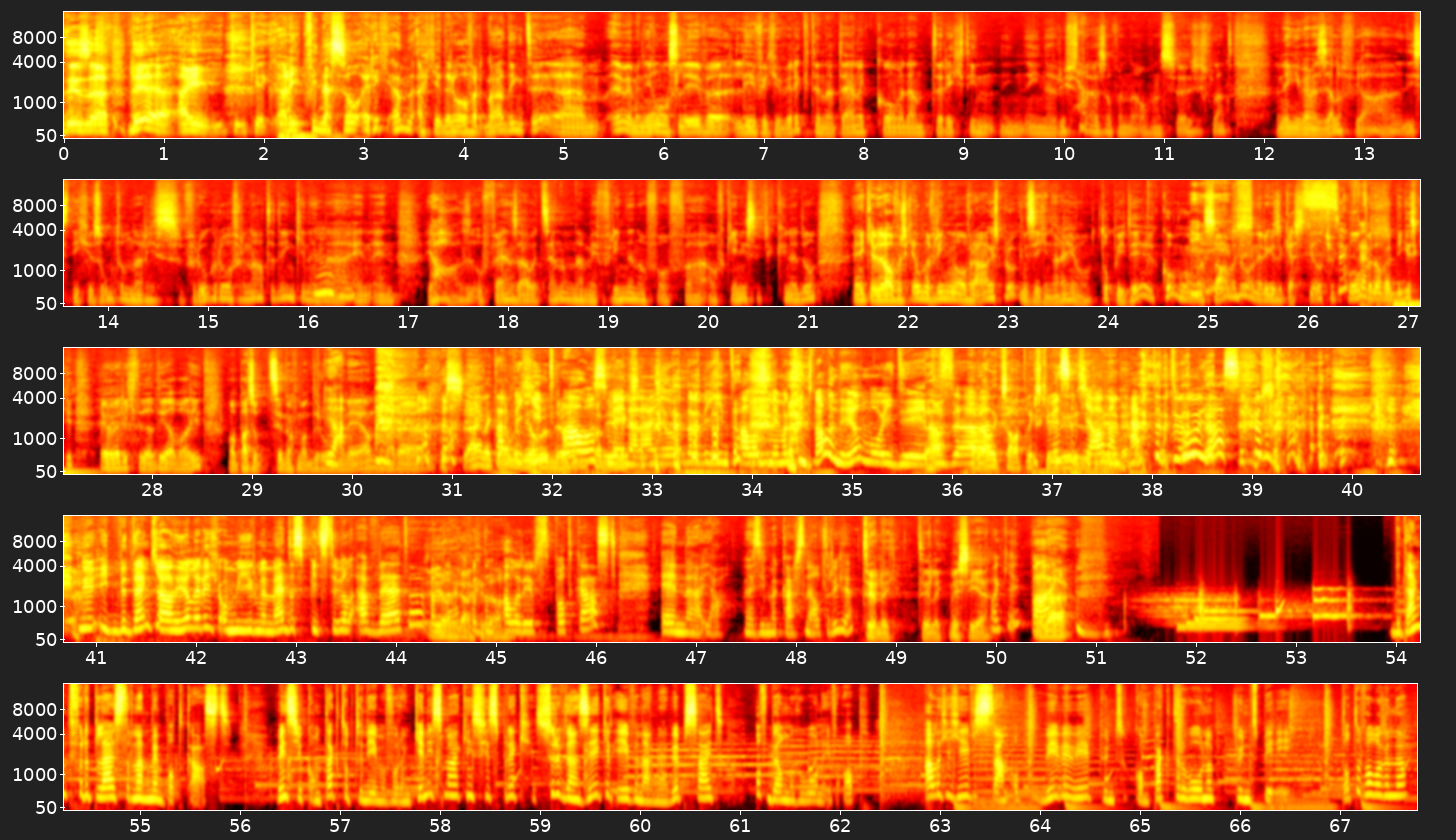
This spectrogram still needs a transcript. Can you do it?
Dus, uh, nee, ay, ik, ik, ik, vind dat zo erg, als je erover nadenkt. Hè. Um, we hebben heel ons leven, leven gewerkt en uiteindelijk komen we dan terecht in, in, in een rusthuis ja. of een, of een. Dan denk ik bij mezelf, ja, het is niet gezond om daar eens vroeger over na te denken. En, mm -hmm. uh, en, en ja, hoe fijn zou het zijn om dat met vrienden of, of, uh, of kennissen te kunnen doen. En ik heb er al verschillende vrienden over aangesproken. Die zeggen, nou, joh, top idee, kom, we gaan dat samen doen. Ergens een kasteeltje Super. kopen of een dingetje. En we richten dat helemaal in. Maar pas op, het zijn nog maar dromen, ja. Aan. Maar uh, het is eigenlijk Daar begint alles mee, Naranjo. Daar begint alles mee. Maar ik vind het wel een heel mooi idee. Ja, dus, uh, ah, wel, ik zal plekje wens het jou van harte toe. Ja, super. nu, ik bedank jou heel erg om hier met mij de spits te willen afwijten. Vandaag voor de allereerste podcast. En uh, ja, wij zien elkaar snel terug. Hè. Tuurlijk, tuurlijk. Merci. Oké, okay, bye. bye. Bedankt voor het luisteren naar mijn podcast. Wens je contact op te nemen voor een kennismakingsgesprek? Surf dan zeker even naar mijn website of bel me gewoon even op. Alle gegevens staan op www.compacterwonen.be. Tot de volgende!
